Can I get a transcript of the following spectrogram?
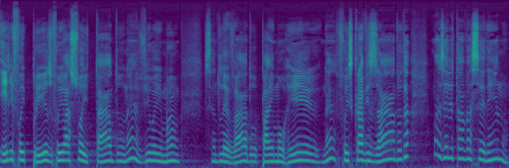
ele foi preso, foi açoitado, né? viu a irmã sendo levado, o pai morrer, né? foi escravizado, tá? mas ele estava sereno.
